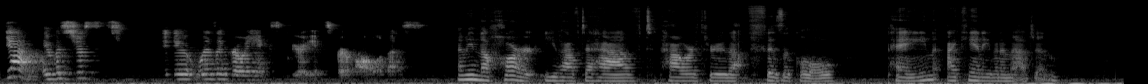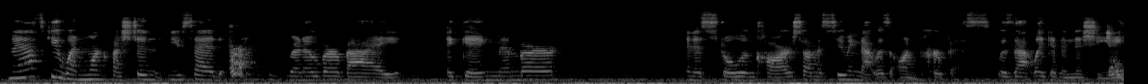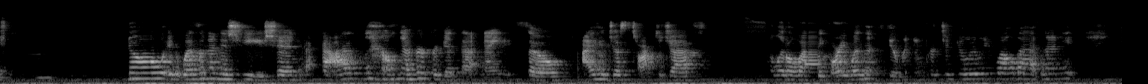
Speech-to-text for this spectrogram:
yeah, it was just, it was a growing experience for all of us. I mean, the heart you have to have to power through that physical pain, I can't even imagine. Can I ask you one more question? You said Sure. he was run over by a gang member in a stolen car, so I'm assuming that was on purpose. Was that like an initiation? No, it was an initiation. I, I'll never forget that night. So I had just talked to Jeff a little while before. He wasn't feeling particularly well that night,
